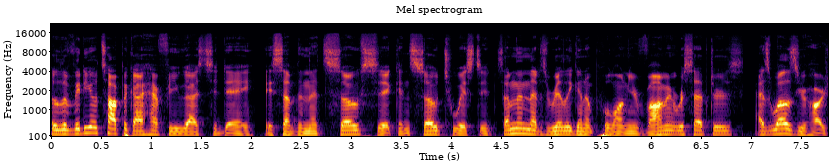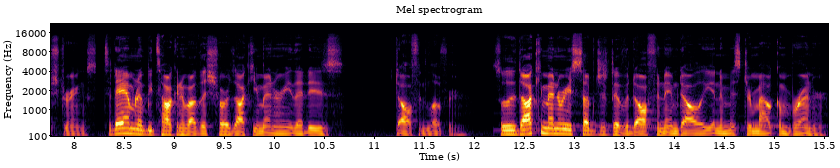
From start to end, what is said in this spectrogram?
So the video topic I have for you guys today is something that's so sick and so twisted, something that's really going to pull on your vomit receptors as well as your heartstrings. Today I'm going to be talking about the short documentary that is Dolphin Lover. So the documentary is subject of a dolphin named Dolly and a Mr. Malcolm Brenner.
